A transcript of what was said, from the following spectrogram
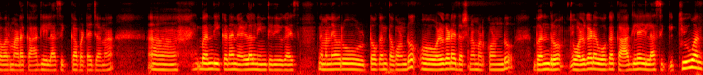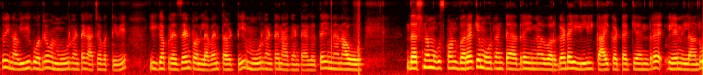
ಕವರ್ ಮಾಡೋಕ್ಕಾಗಲಿಲ್ಲ ಸಿಕ್ಕಾಪಟ್ಟೆ ಜನ. ಬಂದು ಈ ಕಡೆ ನೆರಳಲ್ಲಿ ನಿಂತಿದ್ದೀವಿ ಗೈಸ್ ನಮ್ಮ ಮನೆಯವರು ಟೋಕನ್ ತಗೊಂಡು ಒಳಗಡೆ ದರ್ಶನ ಮಾಡಿಕೊಂಡು ಬಂದರು. ಒಳಗಡೆ ಹೋಗೋಕ್ಕಾಗಲೇ ಇಲ್ಲ. ಸಿಕ್ ಕ್ಯೂ ಅಂತೂ ನಾವು ಈಗ ಹೋದರೆ ಒಂದು ಮೂರು ಗಂಟೆಗೆ ಆಚೆ ಬರ್ತೀವಿ. ಈಗ ಪ್ರೆಸೆಂಟ್ ಒಂದು ಲೆವೆನ್ ತರ್ಟಿ ಮೂರು ಗಂಟೆ ನಾಲ್ಕು ಗಂಟೆ ಆಗುತ್ತೆ. ಇನ್ನು ನಾವು ದರ್ಶನ ಮುಗಿಸ್ಕೊಂಡು ಬರೋಕ್ಕೆ ಮೂರು ಗಂಟೆ ಆದರೆ ಇನ್ನು ಹೊರಗಡೆ ಇಲ್ಲಿ ಕಾಯಿ ಕಟ್ಟೋಕ್ಕೆ ಅಂದರೆ ಏನಿಲ್ಲ ಅಂದರೂ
